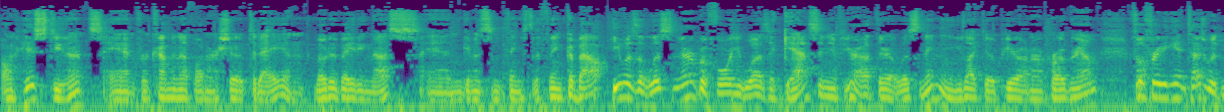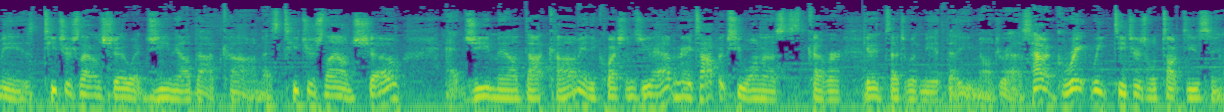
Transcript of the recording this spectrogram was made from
on his students and for coming up on our show today and motivating us and giving some things to think about. He was a listener before he was a guest, and if you're out there listening and you'd like to appear on our program, feel free to get in touch with me. It's teachersloungeshow at gmail.com. That's Teachers Lounge Show at gmail.com. Any questions you have and any topics you want us to cover, get in touch with me at that email address. Have a great week, teachers. We'll talk to you soon.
